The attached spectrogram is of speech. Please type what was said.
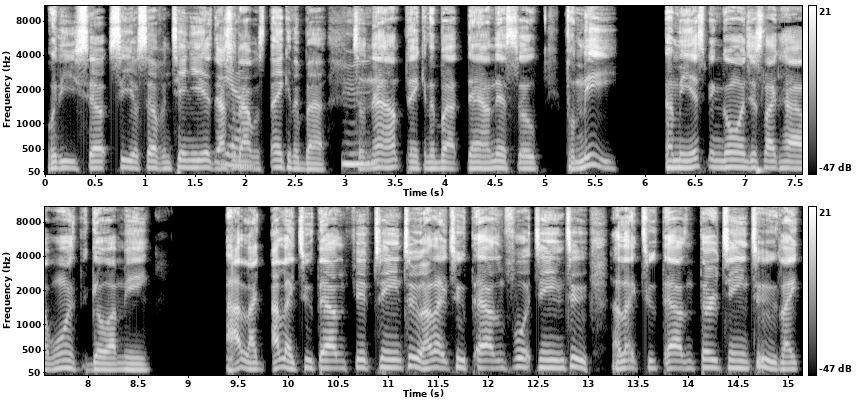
"Whether you see yourself in ten years?" That's what I was thinking about. So Mhm. now I'm thinking about down there. So for me, I mean, it's been going just like how I wanted to go. I mean, I like I like 2015 too. I like 2014 too. I like 2013 too. Like,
